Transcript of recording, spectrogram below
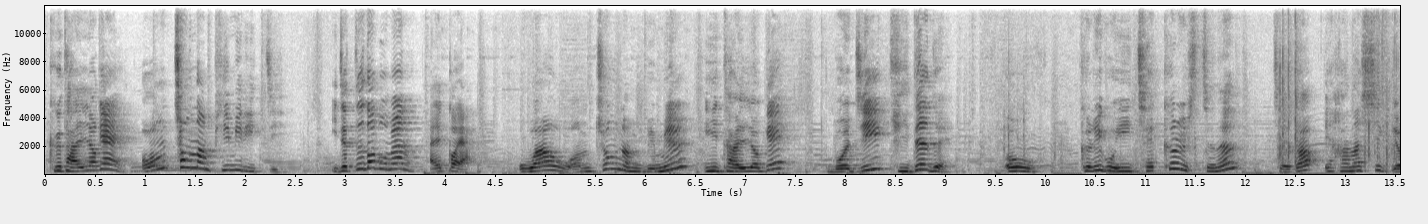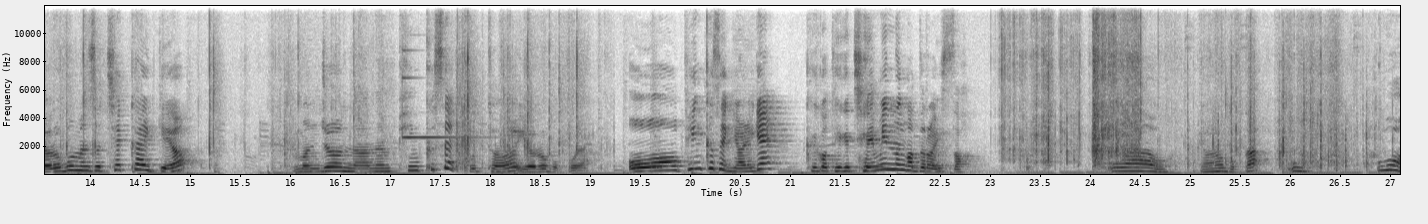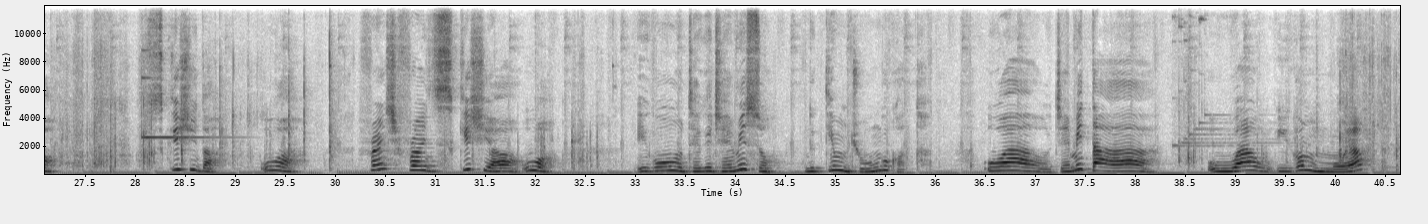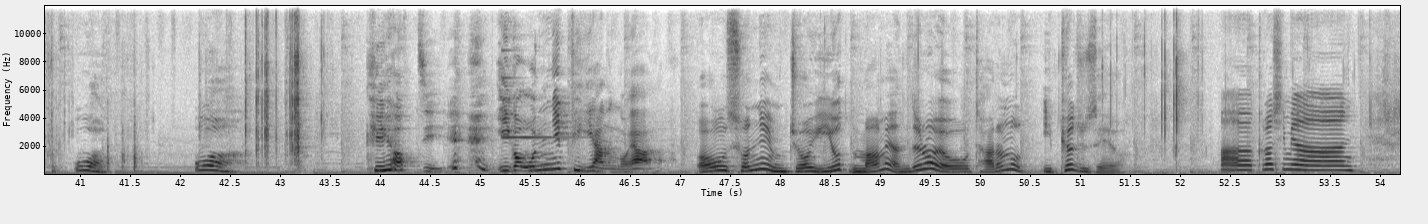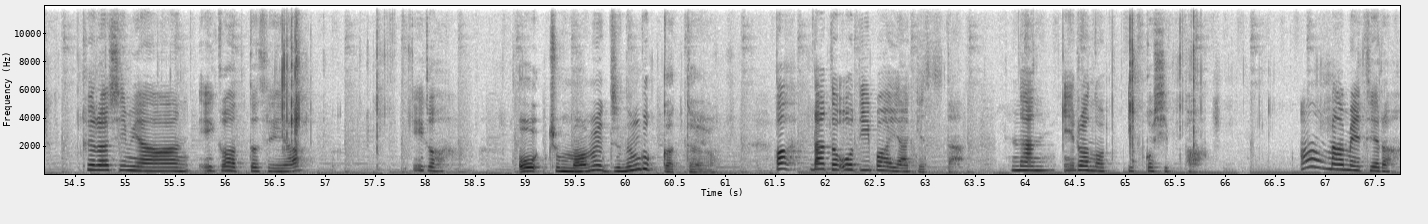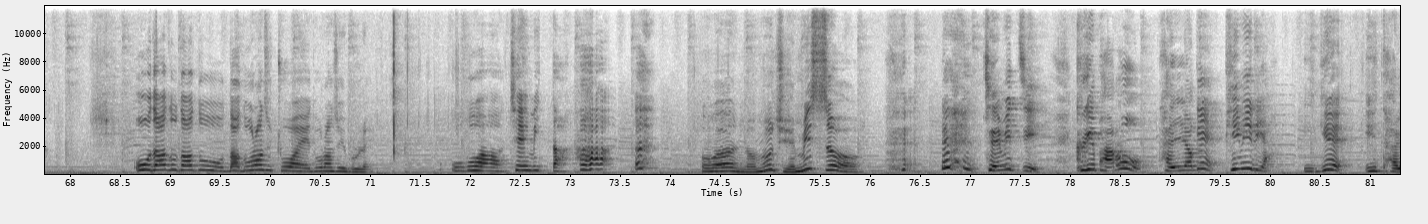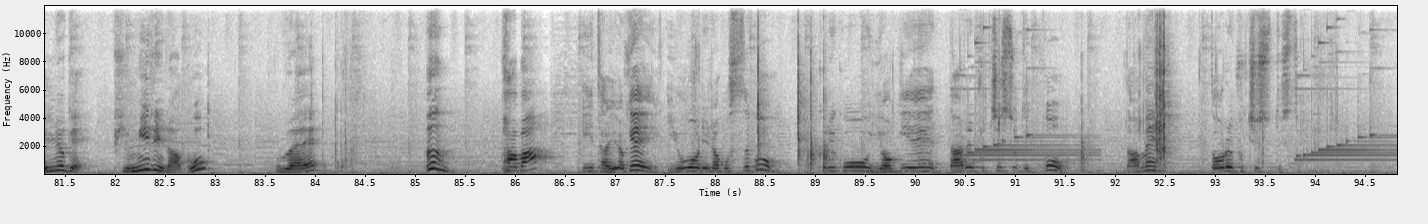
그 달력에 엄청난 비밀이 있지. 이제 뜯어보면 알 거야. Wow, 엄청난 비밀? 이 달력에 뭐지? 기대돼. 오, 그리고 이 체크리스트는 제가 하나씩 열어보면서 체크할게요. 먼저 나는 핑크색부터 열어볼 거야. 오, 핑크색 열개? 그거 되게 재밌는 거 들어있어. Wow, 열어볼까? 오, 우와, squishy다. 우와, French fries squishy야. 우와, 이거 되게 재밌어. 느낌 좋은 것 같아. 와우, 재밌다. 와우, 이건 뭐야? 우와, 우와. 귀엽지? 이거 옷 입히기 하는 거야. 어우, 손님, 저 이 옷 마음에 안 들어요. 다른 옷 입혀주세요. 아, 그러시면 그러시면 이거 어떠세요? 이거. 어, 좀 마음에 드는 것 같아요. 어, 나도 옷 입어야겠어. 난 이런 옷 입고 싶어. 응, 마음에 들어. 어, 나도, 나도, 나 노란색 좋아해. 노란색 입을래. 우와, 재밌다. 와, 너무 재밌어. 재밌지? 그게 바로 달력의 비밀이야. 이게 이 달력의 비밀이라고? 왜? 응, 봐봐. 이 달력에 6월이라고 쓰고, 그리고 여기에 나를 붙일 수도 있고, 그 다음에 너를 붙일 수도 있어.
